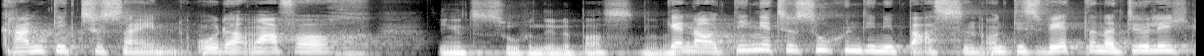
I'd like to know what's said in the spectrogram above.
grantig zu sein oder einfach Dinge zu suchen, die nicht passen. Oder? Genau, Dinge zu suchen, die nicht passen. Und das Wetter natürlich,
